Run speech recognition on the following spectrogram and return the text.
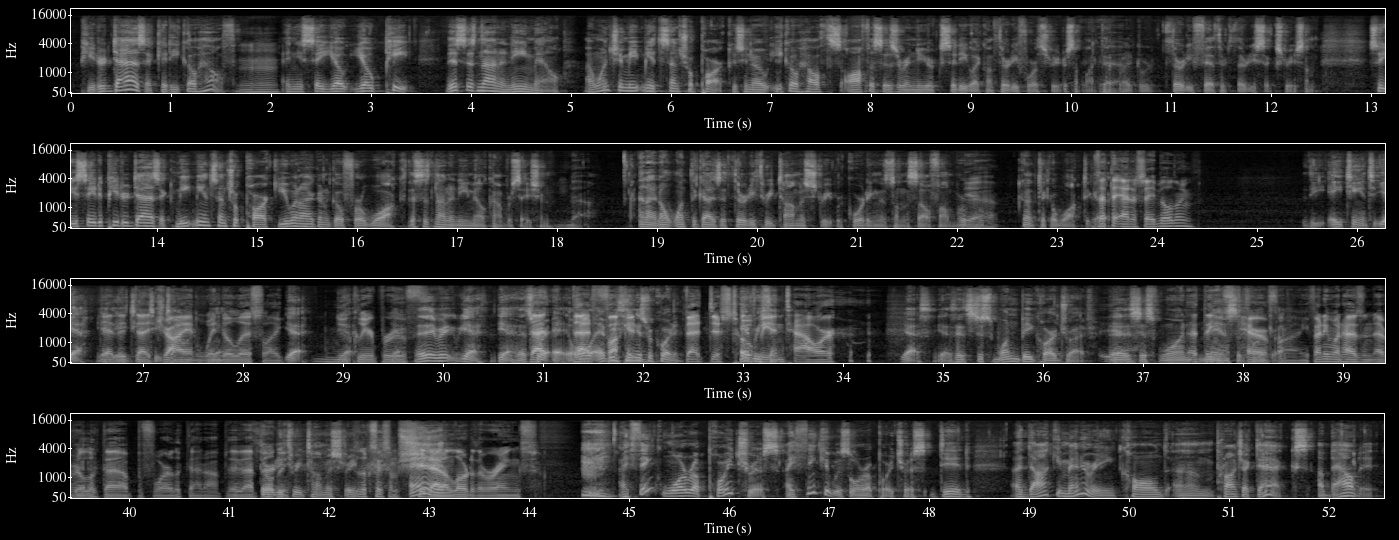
Peter Daszak at EcoHealth. Mm-hmm. And you say, yo, yo, Pete, this is not an email. I want you to meet me at Central Park because, you know, EcoHealth's offices are in New York City, like on 34th Street or something like that, right? Or 35th or 36th Street or something. So you say to Peter Daszak, meet me in Central Park. You and I are going to go for a walk. This is not an email conversation. No. And I don't want the guys at 33 Thomas Street recording this on the cell phone. We're, Yeah. we're going to take a walk together. Is that the NSA building? the AT&T, yeah. Yeah, the, AT&T that tower. giant Yeah. windowless, like Yeah. nuclear proof. Yeah, yeah, yeah. That's That, where all, everything fucking- is recorded. That dystopian Everything. tower. Yes, yes. It's just one big hard drive. It's just one That thing is massive hard drive. terrifying. If anyone hasn't ever looked that up before, look that up. That building 33 Thomas Street. it looks like some shit out of Lord of the Rings. I think Laura Poitras, I think it was Laura Poitras, did a documentary called um, Project X about it.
